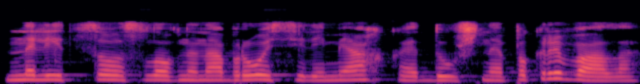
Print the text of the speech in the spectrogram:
на лицо словно набросили мягкое душное покрывало.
